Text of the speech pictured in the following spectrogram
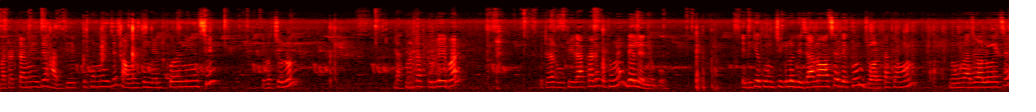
বাটারটা আমি এই যে হাত দিয়ে একটুখানি এই যে চামচ দিয়ে মেল্ট করে নিয়েছি। এবার চলুন, ঢাকনাটা তুলে এবার এটা রুটির আকারে প্রথমে বেলে নেব। এদিকে কুঞ্চিগুলো ভেজানো আছে, দেখুন জলটা কেমন নোংরা জল হয়েছে।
